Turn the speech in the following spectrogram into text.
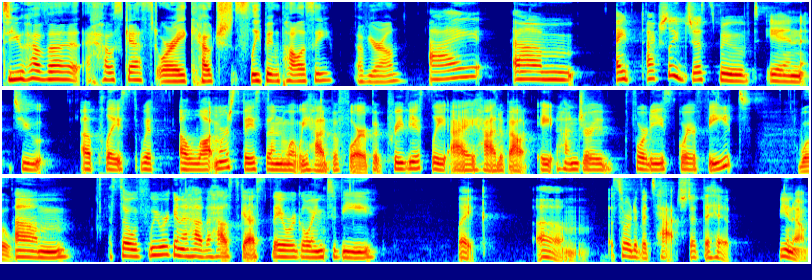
Do you have a house guest or a couch sleeping policy of your own? I um I actually just moved in to a place with a lot more space than what we had before, but previously I had about 840 square feet. Whoa. Um so if we were going to have a house guest, they were going to be like um sort of attached at the hip, you know,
